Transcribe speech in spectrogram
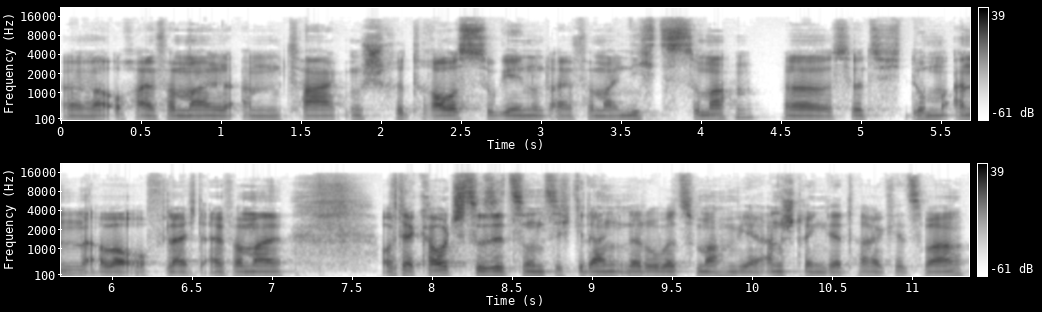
äh, auch einfach mal am Tag einen Schritt rauszugehen und einfach mal nichts zu machen. Äh, das hört sich dumm an, aber auch vielleicht einfach mal auf der Couch zu sitzen und sich Gedanken darüber zu machen, wie anstrengend der Tag jetzt war.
